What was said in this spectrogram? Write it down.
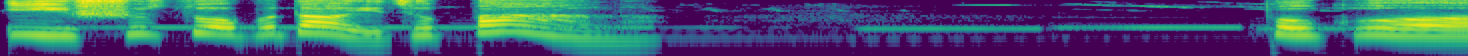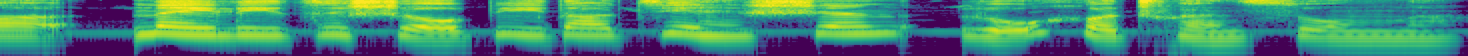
一时做不到也就罢了。不过，内力自手臂到剑身如何传送呢？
